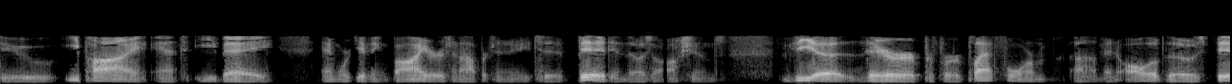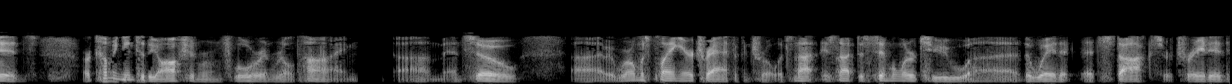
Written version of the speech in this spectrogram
to ePai and to eBay, and we're giving buyers an opportunity to bid in those auctions via their preferred platform, um, and all of those bids are coming into the auction room floor in real time. Um, and so uh, we're almost playing air traffic control. It's not it's not dissimilar to uh, the way that, that stocks are traded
